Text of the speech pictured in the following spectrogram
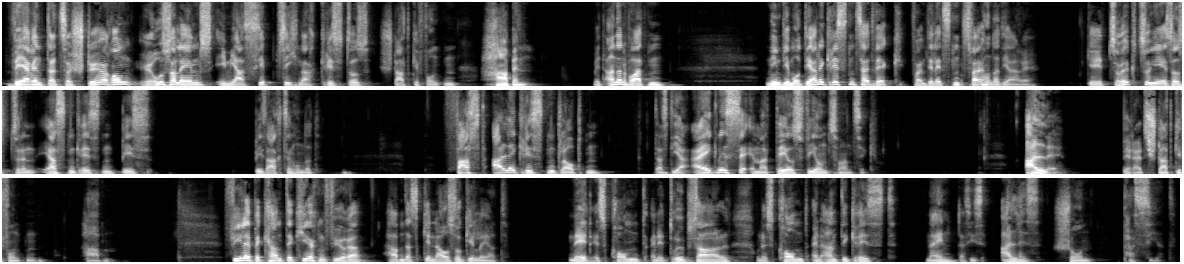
während der Zerstörung Jerusalems im Jahr 70 nach Christus stattgefunden haben. Mit anderen Worten, Nimm die moderne Christenzeit weg, vor allem die letzten 200 Jahre. Geh zurück zu Jesus, zu den ersten Christen bis, bis 1800. Fast alle Christen glaubten, dass die Ereignisse in Matthäus 24 alle bereits stattgefunden haben. Viele bekannte Kirchenführer haben das genauso gelehrt. Nicht, es kommt eine Trübsal und es kommt ein Antichrist. Nein, das ist alles schon passiert.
